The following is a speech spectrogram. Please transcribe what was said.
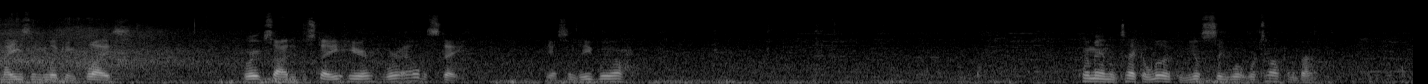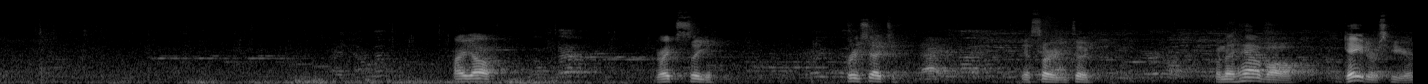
amazing looking place. We're excited to stay here where Elvis stayed. Yes, indeed we are. Come in and take a look and you'll see what we're talking about. How y'all? Great to see you. Appreciate you. Yes, sir, you too. And they have uh, gators here.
